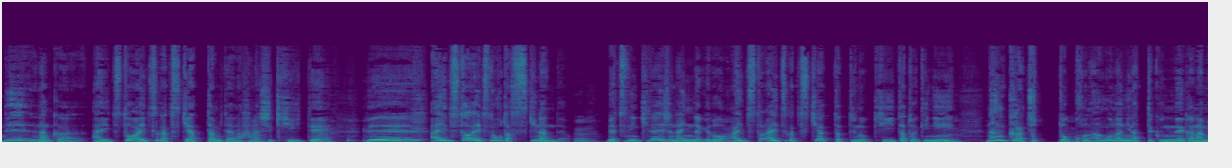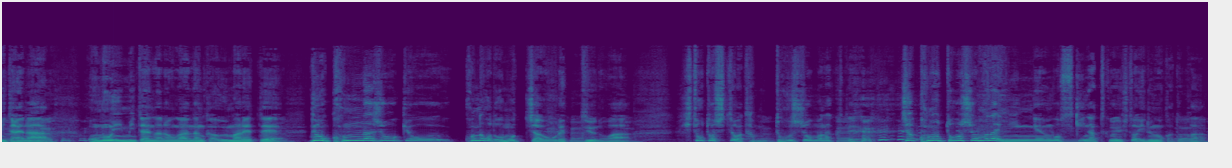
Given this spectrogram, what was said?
で、なんか、あいつとあいつが付き合ったみたいな話聞いて、で、あいつとあいつのことは好きなんだよ。うん。別に嫌いじゃないんだけど、あいつとあいつが付き合ったっていうのを聞いたときに、なんかちょっと粉々になってくんねえかなみたいな思いみたいなのがなんか生まれて、でもこんな状況、こんなこと思っちゃう俺っていうのは、人としては多分どうしようもなくて、じゃあこのどうしようもない人間を好きになってくれる人はいるのかとか、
